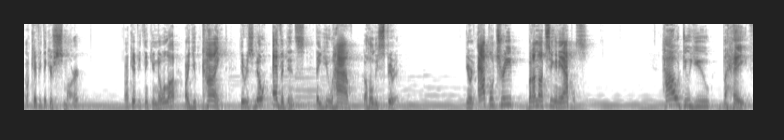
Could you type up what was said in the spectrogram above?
I don't care if you think you're smart. I don't care if you think you know a lot. Are you kind? There is no evidence that you have the Holy Spirit. You're an apple tree, but I'm not seeing any apples. How do you behave?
